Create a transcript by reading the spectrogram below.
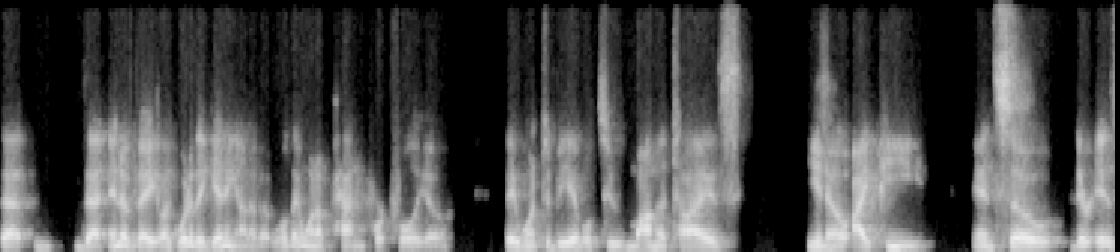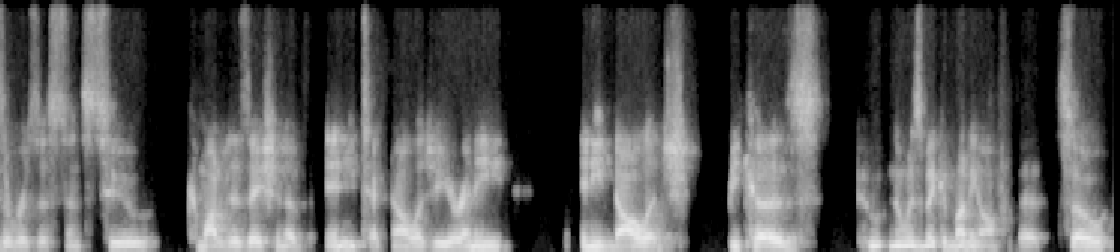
that that innovate, like what are they getting out of it? Well, they want a patent portfolio. They want to be able to monetize, you know, IP. And so there is a resistance to commoditization of any technology or any any knowledge because who no one's making money off of it. So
